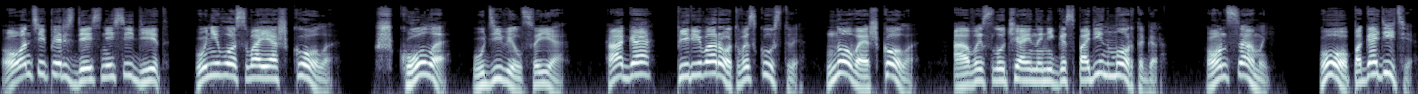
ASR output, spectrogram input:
«Он теперь здесь не сидит. У него своя школа». «Школа?» — удивился я. «Ага, Переворот в искусстве. Новая школа. А вы случайно не господин Мортогар? Он самый. О, погодите.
